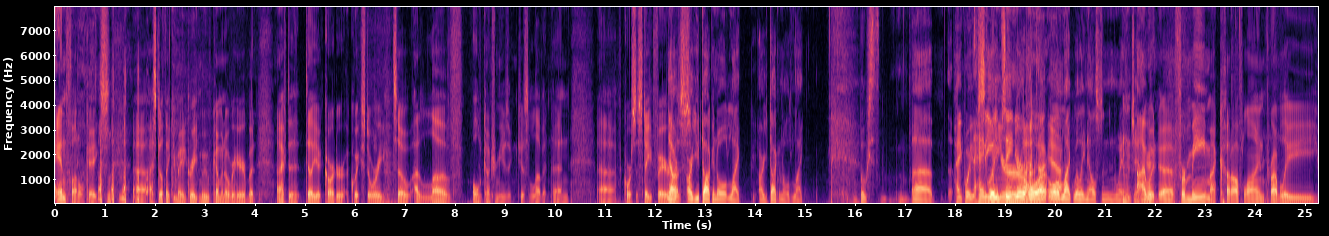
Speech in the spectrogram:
and funnel cakes, uh, I still think you made a great move coming over here. But I have to tell you, Carter, a quick story. So I love old country music, just love it, and uh, of course the state fair Now, is. are you talking old like? Are you talking old like? Both, uh, Hank Williams, Hank Sr. Williams Senior, or type, yeah. old like Willie Nelson and Waylon Jennings? I would, uh, for me, my cutoff line probably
